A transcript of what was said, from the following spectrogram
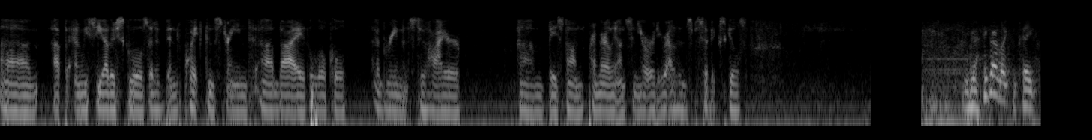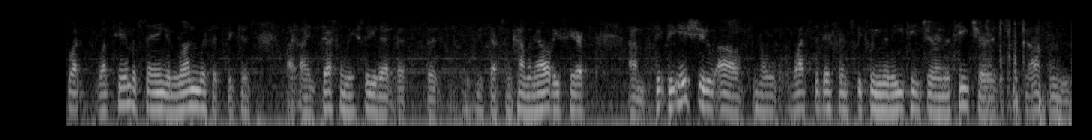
um, up, and we see other schools that have been quite constrained uh, by the local agreements to hire um, based on primarily on seniority rather than specific skills. I, think I'd like to take what what Tim is saying and run with it because I, I definitely see that that that we've got some commonalities here. Um, the, the issue of you know what's the difference between an e-teacher and a teacher is, is often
